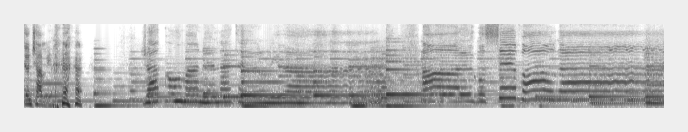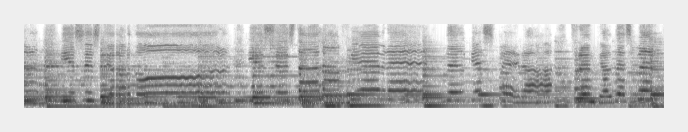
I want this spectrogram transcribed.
Versión Charlie. ya coman en la eternidad. Algo se va a ahogar y es este ardor y es esta la fiebre del que espera frente al despertar.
